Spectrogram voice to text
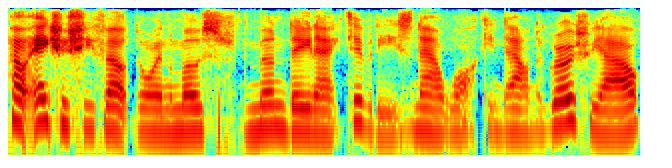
how anxious she felt during the most mundane activities, now walking down the grocery aisle,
